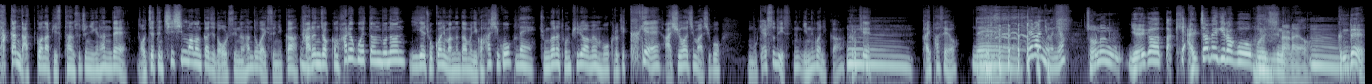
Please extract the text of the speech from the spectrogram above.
약간 낮거나 비슷한 수준이긴 한데 어쨌든 70만 원까지 넣을 수 있는 한도가 있으니까 음. 다른 적금 하려고 했던 분은 이게 조건이 맞는다면 이거 하시고 네. 중간에 돈 필요하면 뭐 그렇게 크게 아쉬워하지 마시고 뭐 깰 수도 있, 는 거니까 그렇게 음, 가입하세요. 네. 헬마님은요? 저는 얘가 딱히 알짜배기라고 보여지지는 않아요. 음. 근데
